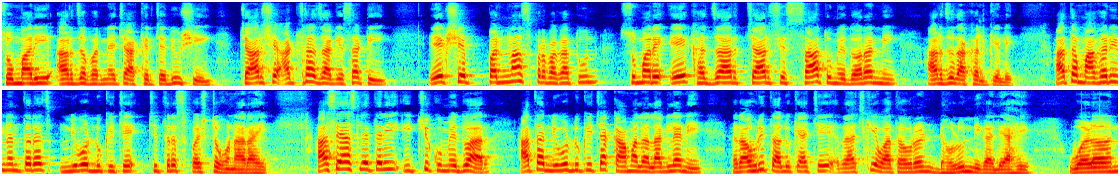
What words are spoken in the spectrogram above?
सोमवारी अर्ज भरण्याच्या अखेरच्या दिवशी चारशे अठरा जागेसाठी एकशे पन्नास प्रभागातून सुमारे एक हजार चारशे सात उमेदवारांनी अर्ज दाखल केले. आता माघारीनंतरच निवडणुकीचे चित्र स्पष्ट होणार आहे. असे असले तरी इच्छुक उमेदवार आता निवडणुकीच्या कामाला लागल्याने राहुरी तालुक्याचे राजकीय वातावरण ढवळून निघाले आहे. वळण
